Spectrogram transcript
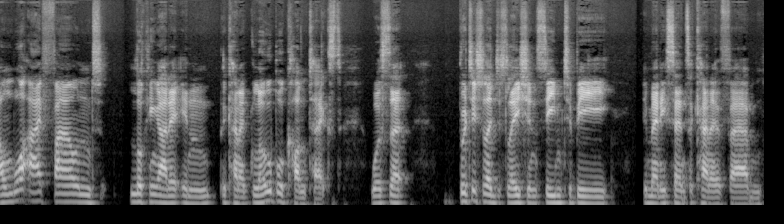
and what I found looking at it in the kind of global context was that British legislation seemed to be, in many sense, a kind of um,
